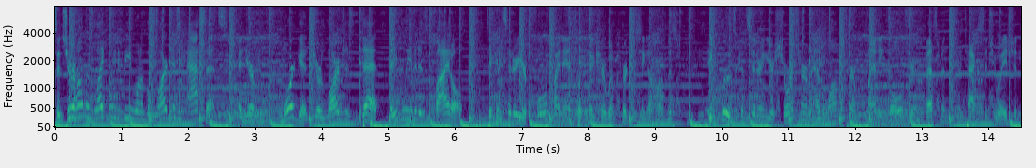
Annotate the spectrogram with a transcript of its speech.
Since your home is likely to be one of the largest assets and your mortgage your largest debt, they believe it is vital to consider your full financial picture when purchasing a home. This includes considering your short-term and long-term planning goals, your investments, and your tax situation.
